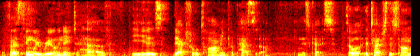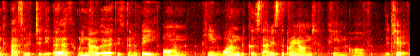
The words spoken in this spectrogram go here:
the first thing we really need to have is the actual timing capacitor in this case. So we'll attach this timing capacitor to the earth. We know earth is going to be on pin 1 because that is the ground pin of the chip.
